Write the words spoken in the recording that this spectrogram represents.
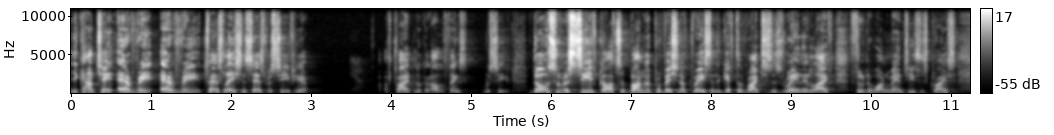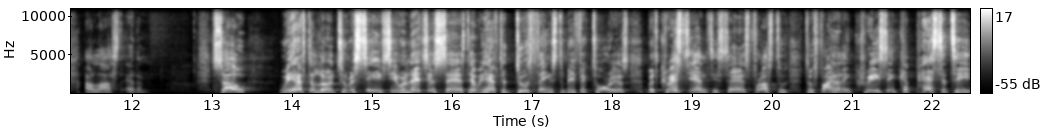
You can't change. Every, every translation says receive here. Yeah. I've tried. Look at other things. Receive. Those who receive God's abundant provision of grace and the gift of righteousness reign in life through the one man, Jesus Christ, our last Adam. So, we have to learn to receive. See, religion says that we have to do things to be victorious, but Christianity says for us to, to find an increasing capacity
